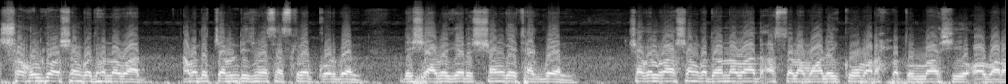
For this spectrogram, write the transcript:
সকলকে অসংখ্য ধন্যবাদ। আমাদের চ্যানেলটি সবাই সাবস্ক্রাইব করবেন, দেশে আবেগের সঙ্গে থাকবেন। সকলকে অসংখ্য ধন্যবাদ। আসসালামু আলাইকুম রহমতুল্লাহি অবরাক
